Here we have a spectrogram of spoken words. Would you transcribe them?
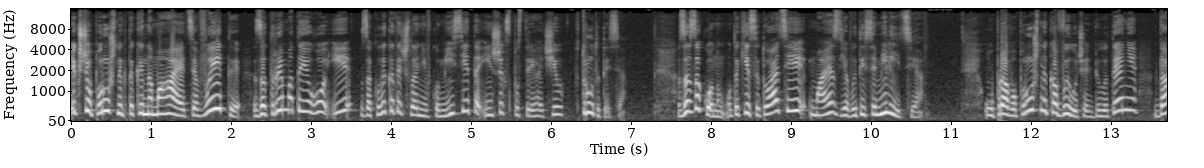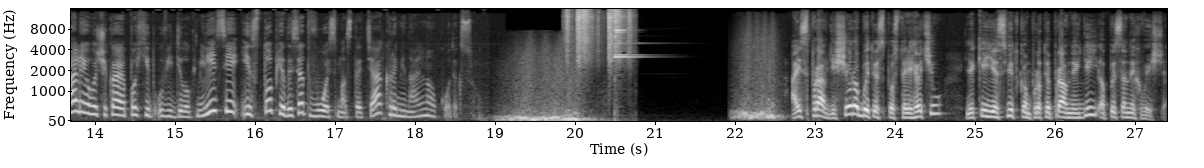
Якщо порушник таки намагається вийти, затримати його і закликати членів комісії та інших спостерігачів втрутитися. За законом у такій ситуації має з'явитися міліція. У правопорушника вилучать бюлетені. Далі його чекає похід у відділок міліції і 158 стаття Кримінального кодексу. А й справді, що робити спостерігачу, який є свідком протиправних дій, описаних вище?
